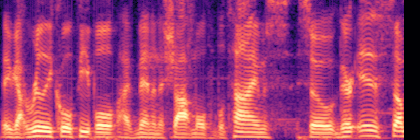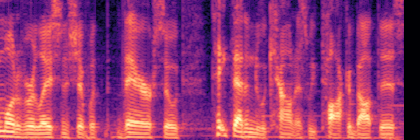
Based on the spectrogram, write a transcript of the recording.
They've got really cool people. I've been in the shop multiple times. So there is somewhat of a relationship with there. So take that into account as we talk about this.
